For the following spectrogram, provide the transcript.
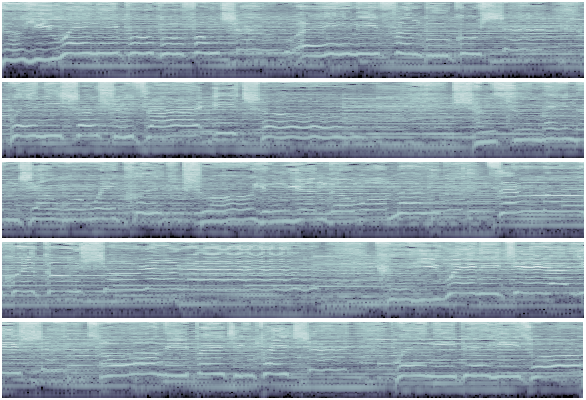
可以为你仆仆风尘，为你奋不顾身，为你山水在一程。生死没能将我围困，说永远的我们，怎么会拱手让人？可以为你孑然一身，做你背景陪衬，为你编一座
